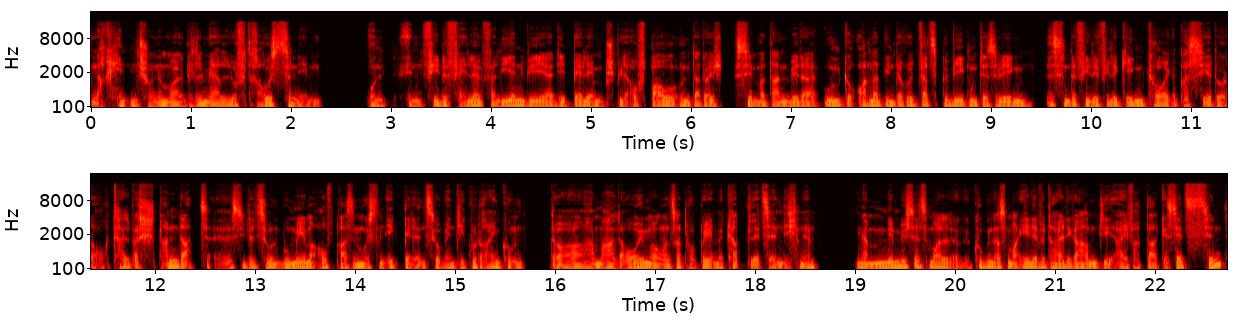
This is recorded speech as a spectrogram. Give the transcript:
nach hinten schon mal ein bisschen mehr Luft rauszunehmen. Und in viele Fälle verlieren wir ja die Bälle im Spielaufbau und dadurch sind wir dann wieder ungeordnet in der Rückwärtsbewegung. Deswegen sind da viele, viele Gegentore passiert oder auch teilweise Standardsituationen, wo wir immer aufpassen mussten, Eckbälle und so, wenn die gut reinkommen. Da haben wir halt auch immer unsere Probleme gehabt letztendlich. Ne? Ja, wir müssen jetzt mal gucken, dass wir eine Verteidiger haben, die einfach da gesetzt sind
